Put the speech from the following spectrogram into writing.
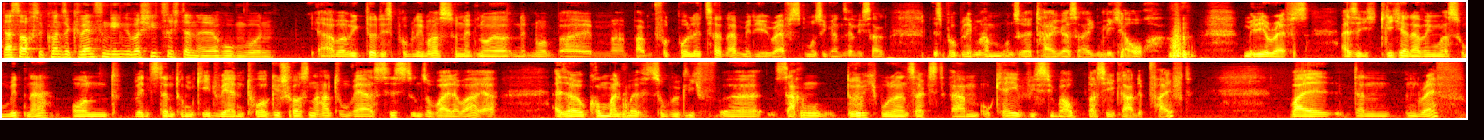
dass auch so Konsequenzen gegenüber Schiedsrichtern erhoben wurden. Ja, aber Victor, das Problem hast du nicht nur, nicht nur beim, äh, beim Football jetzt, ne, mit den Refs, muss ich ganz ehrlich sagen. Das Problem haben unsere Tigers eigentlich auch mit den Refs. Also ich kriege ja da irgendwas so mit, ne? Und wenn es dann darum geht, wer ein Tor geschossen hat und wer Assist und so weiter war, ja. Also kommen manchmal so wirklich äh, Sachen durch, wo du dann sagst, ähm, okay, wisst ihr überhaupt, was ihr gerade pfeift? Weil dann ein Ref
